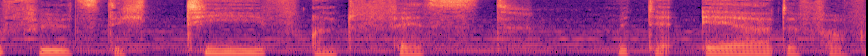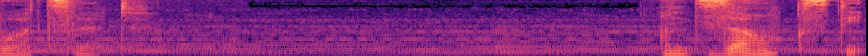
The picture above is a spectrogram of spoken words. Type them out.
Du fühlst dich tief und fest mit der Erde verwurzelt und saugst die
